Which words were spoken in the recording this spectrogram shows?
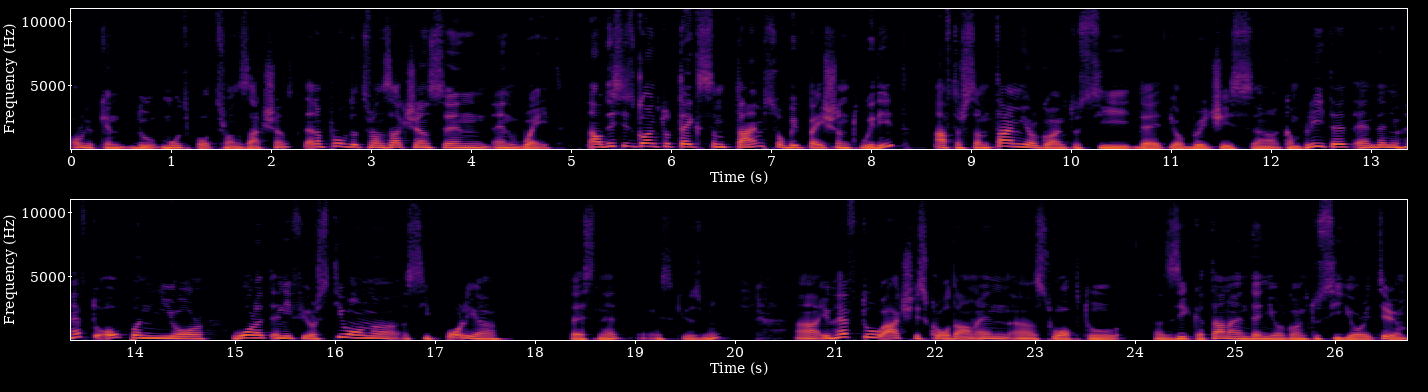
or you can do multiple transactions then approve the transactions and and wait. Now this is going to take some time so be patient with it. After some time you're going to see that your bridge is uh, completed and then you have to open your wallet and if you're still on a Sepolia testnet, excuse me, uh, you have to actually scroll down and uh, swap to uh, Zkatana and then you're going to see your Ethereum.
